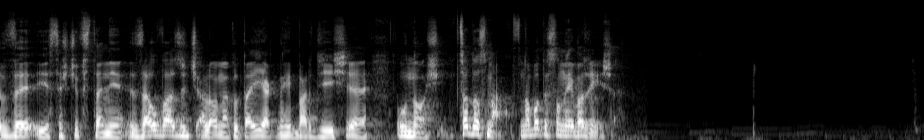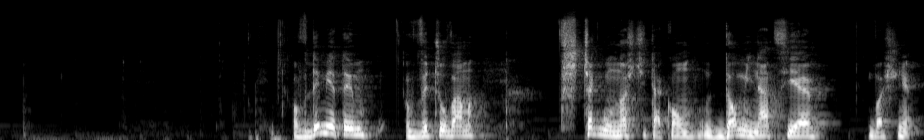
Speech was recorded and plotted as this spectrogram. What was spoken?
wy jesteście w stanie zauważyć, ale ona tutaj jak najbardziej się unosi. Co do smaków, no bo te są najważniejsze. W dymie tym wyczuwam w szczególności taką dominację właśnie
